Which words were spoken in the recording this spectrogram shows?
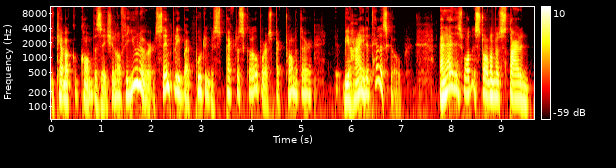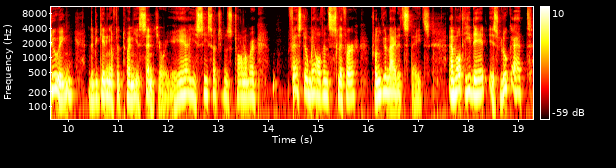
the chemical composition of the universe, simply by putting a spectroscope or a spectrometer behind a telescope. And that is what astronomers started doing at the beginning of the 20th century. Here you see such an astronomer, Vesto Melvin Slipher from the United States. And what he did is look at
